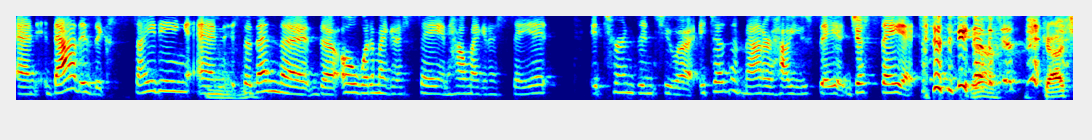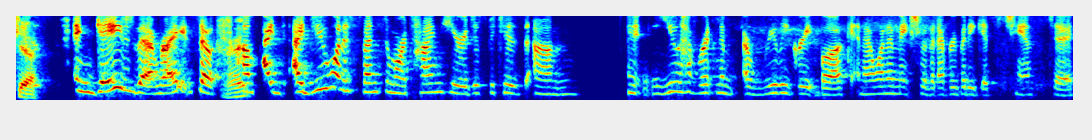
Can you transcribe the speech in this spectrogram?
And that is exciting. And mm-hmm. so then the the oh, what am I going to say and how am I going to say it? It turns into a. It doesn't matter how you say it, just say it. you yeah, know, just gotcha. Just engage them, right? So right. Um, I I do want to spend some more time here, just because. Um, you have written a, really great book and i want to make sure that everybody gets a chance to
